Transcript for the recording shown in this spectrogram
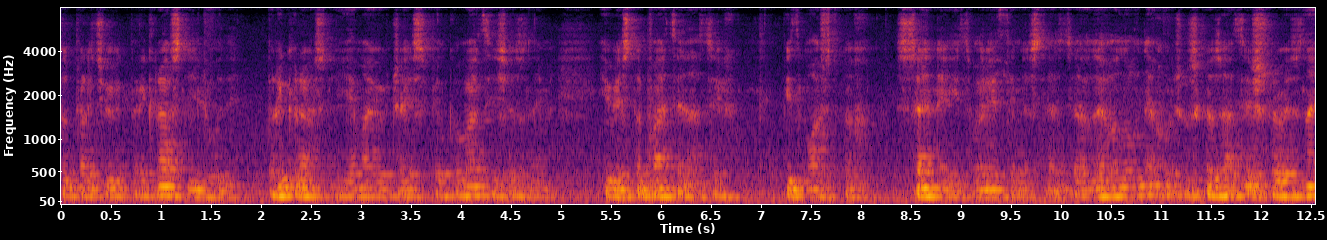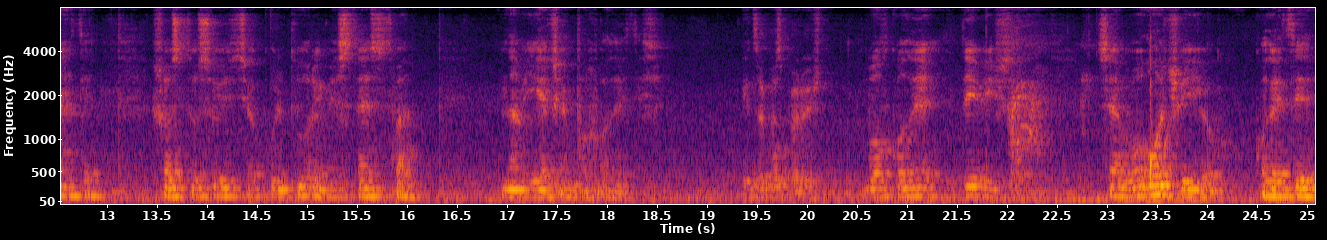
Тут працюють прекрасні люди, прекрасні. Я маю честь спілкуватися з ними і виступати на цих підмостках сцени і творити мистецтво. Але головне хочу сказати, що ви знаєте, що стосується культури, мистецтва, нам є чим похвалитися. І це безперечно. Бо коли дивишся це воочию, коли ти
